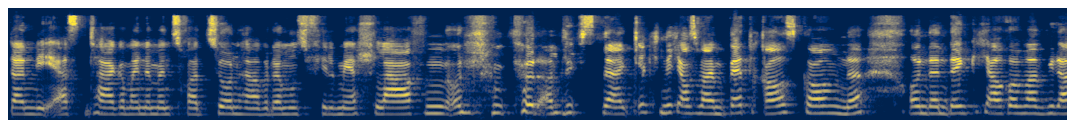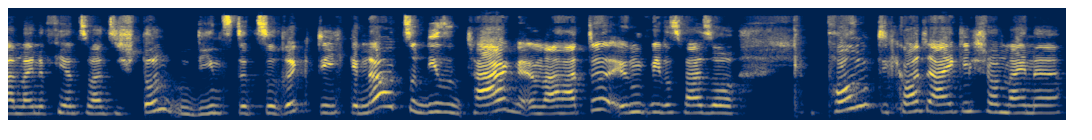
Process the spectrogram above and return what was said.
dann die ersten Tage meine Menstruation habe, dann muss ich viel mehr schlafen und würde am liebsten eigentlich nicht aus meinem Bett rauskommen. Ne? Und dann denke ich auch immer wieder an meine 24-Stunden-Dienste zurück, die ich genau zu diesen Tagen immer hatte. Irgendwie, das war so Punkt. Ich konnte eigentlich schon meine,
